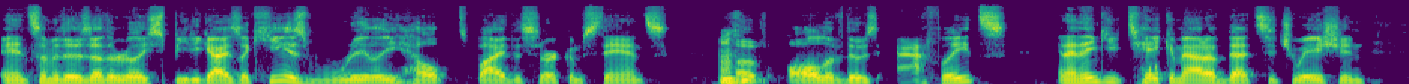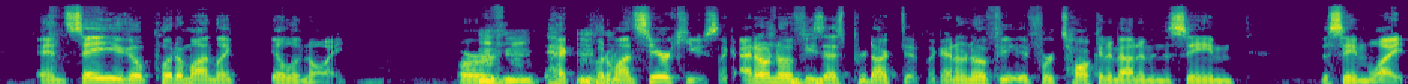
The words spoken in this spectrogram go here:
and some of those other really speedy guys. Like he is really helped by the circumstance mm-hmm. of all of those athletes. And I think you take him out of that situation and say you go put him on like Illinois or mm-hmm. heck, mm-hmm. put him mm-hmm. on Syracuse. Like I don't know if he's as productive. Like I don't know if if we're talking about him in the same the same light.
